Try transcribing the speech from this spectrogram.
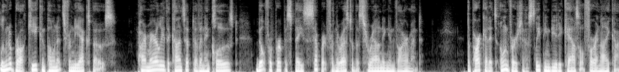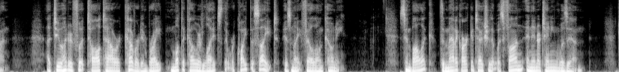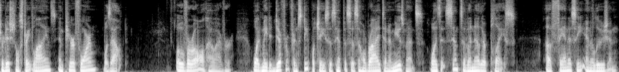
Luna brought key components from the expos, primarily the concept of an enclosed, built for purpose space separate from the rest of the surrounding environment. The park had its own version of Sleeping Beauty Castle for an icon, a 200 foot tall tower covered in bright, multicolored lights that were quite the sight as night fell on Coney. Symbolic, thematic architecture that was fun and entertaining was in, traditional straight lines and pure form was out. Overall, however, what made it different from steeplechase's emphasis on rides and amusements was its sense of another place, of fantasy and illusion.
